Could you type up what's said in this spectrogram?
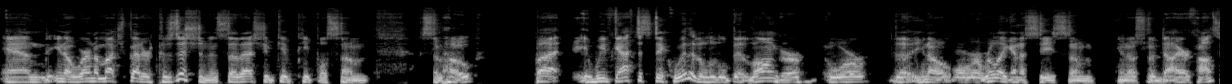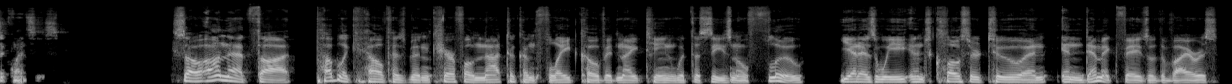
and, you know, we're in a much better position. And so that should give people some, some hope but we've got to stick with it a little bit longer or the, you know, or we're really going to see some, you know, sort of dire consequences. So on that thought, public health has been careful not to conflate COVID 19 with the seasonal flu. Yet, as we inch closer to an endemic phase of the virus,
